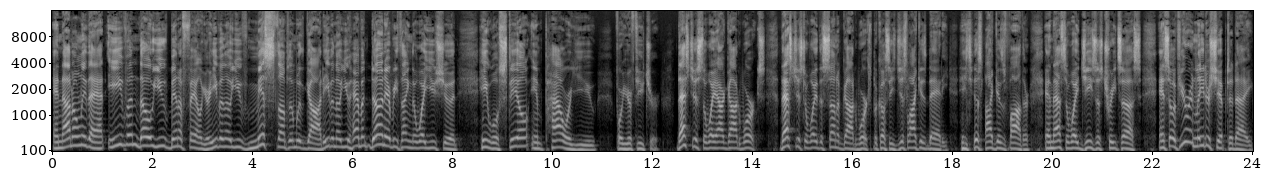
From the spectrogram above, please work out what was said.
And not only that, even though you've been a failure, even though you've missed something with God, even though you haven't done everything the way you should, He will still empower you for your future. That's just the way our God works. That's just the way the Son of God works because He's just like His daddy. He's just like His Father. And that's the way Jesus treats us. And so if you're in leadership today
